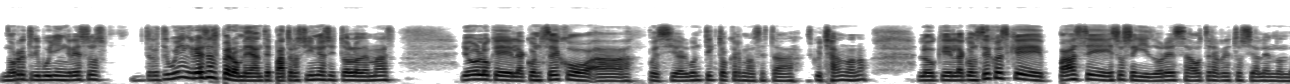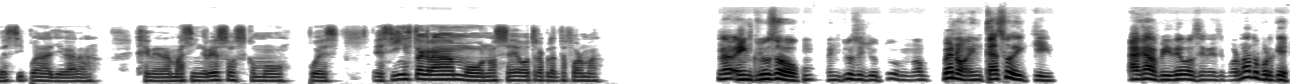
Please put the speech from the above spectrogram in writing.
no retribuye ingresos, retribuye ingresos, pero mediante patrocinios y todo lo demás. Yo lo que le aconsejo a, pues si algún TikToker nos está escuchando, ¿no? Lo que le aconsejo es que pase esos seguidores a otra red social en donde sí pueda llegar a generar más ingresos, como pues es Instagram o no sé, otra plataforma. No, e incluso, incluso YouTube, ¿no? Bueno, en caso de que haga videos en ese formato, porque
